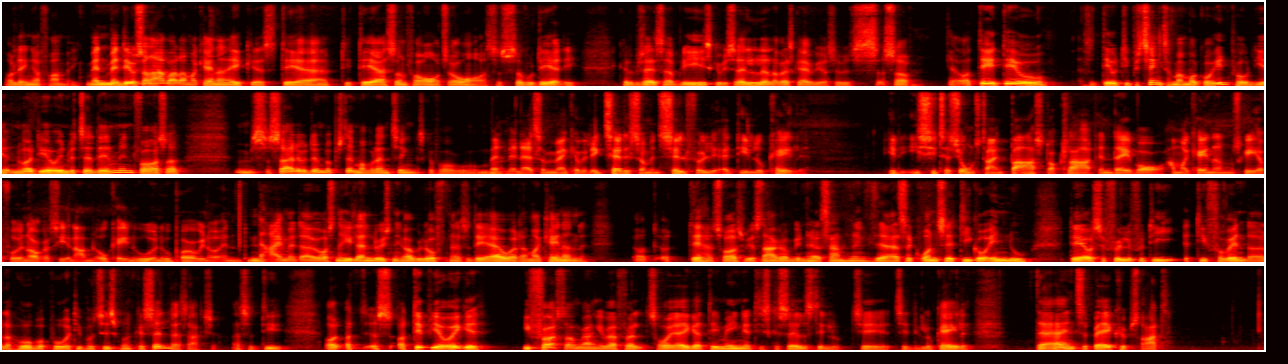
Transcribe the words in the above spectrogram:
og længere frem. Ikke? Men, men det er jo sådan arbejder amerikanerne ikke. Altså, det, er, det, det er sådan fra år til år, og så, så vurderer de, kan det betale sig at blive, skal vi sælge, eller hvad skal vi? Og så, så, så ja, og det, det, er jo, altså, det er jo de betingelser, man må gå ind på. De, nu har de jo inviteret dem indenfor, for, og så, så, så er det jo dem, der bestemmer, hvordan tingene skal foregå. Men, men altså, man kan vel ikke tage det som en selvfølge, at de lokale et, i citationstegn bare står klar den dag, hvor amerikanerne måske har fået nok og siger, nej, men okay, nu, nu prøver vi noget andet. Nej, men der er jo også en helt anden løsning op i luften. Altså, det er jo, at amerikanerne, og, og det har så også, vi har snakket om i den her sammenhæng, det er altså grunden til, at de går ind nu, det er jo selvfølgelig fordi, at de forventer eller håber på, at de på et tidspunkt kan sælge deres aktier. Altså de, og, og, og det bliver jo ikke, i første omgang i hvert fald, tror jeg ikke, at det er meningen, at de skal sælges til, til, til de lokale. Der er en tilbagekøbsret,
